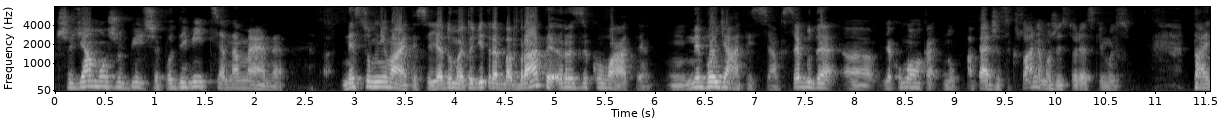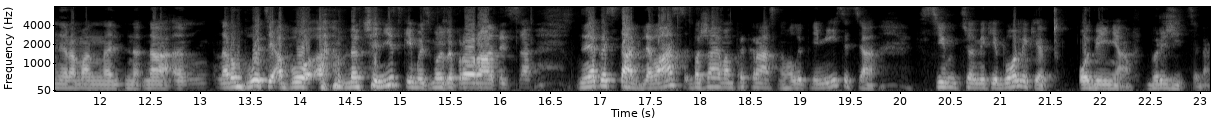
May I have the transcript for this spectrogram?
що я можу більше. Подивіться на мене. Не сумнівайтеся. Я думаю, тоді треба брати, ризикувати, не боятися. Все буде е, якомога. Ну, опять же, сексуальна може історія з кимось. Тайний роман на, на, на, е, на роботі або е, в навчанні з кимось може програтися. Ну, якось так для вас. Бажаю вам прекрасного липня місяця. Всім цьоміки-боміки обійняв. Бережіть себе.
